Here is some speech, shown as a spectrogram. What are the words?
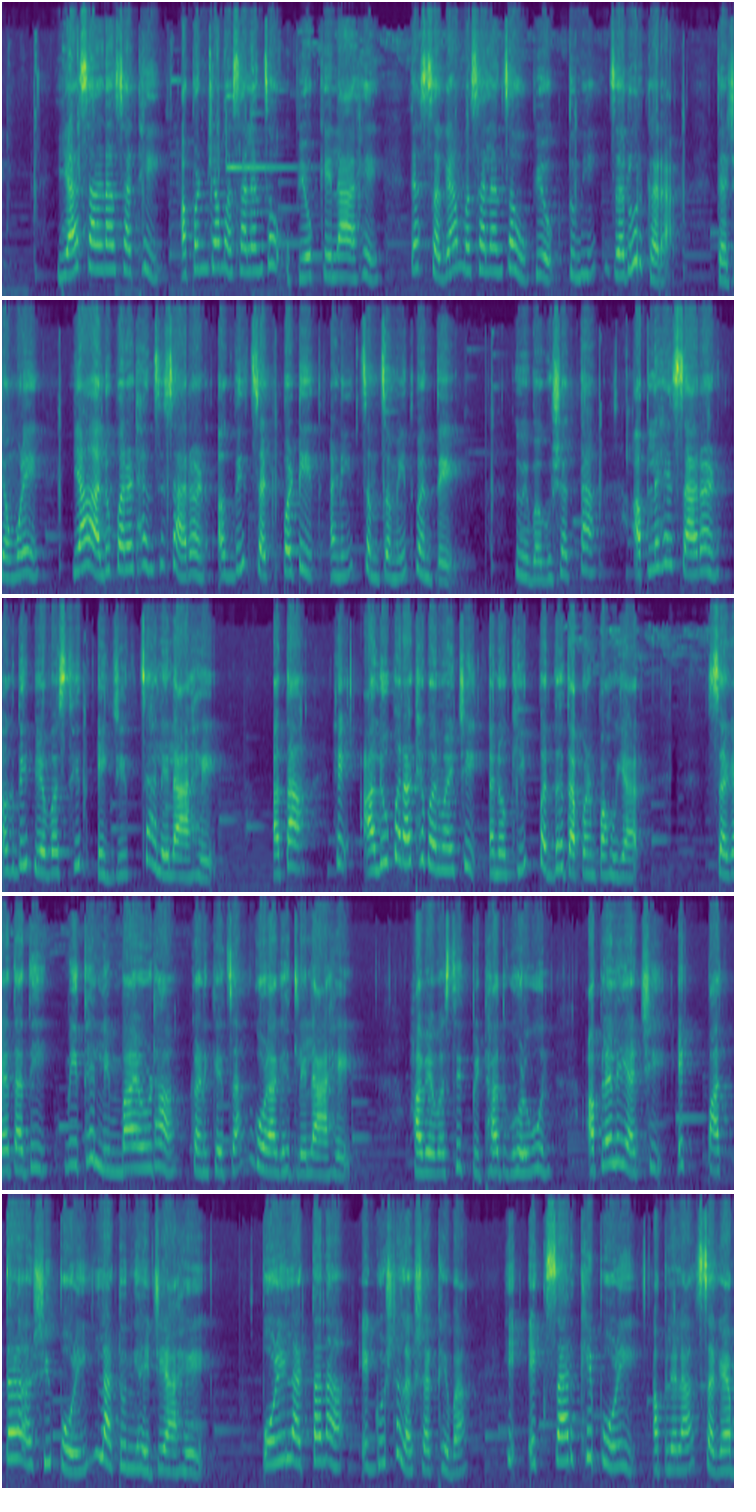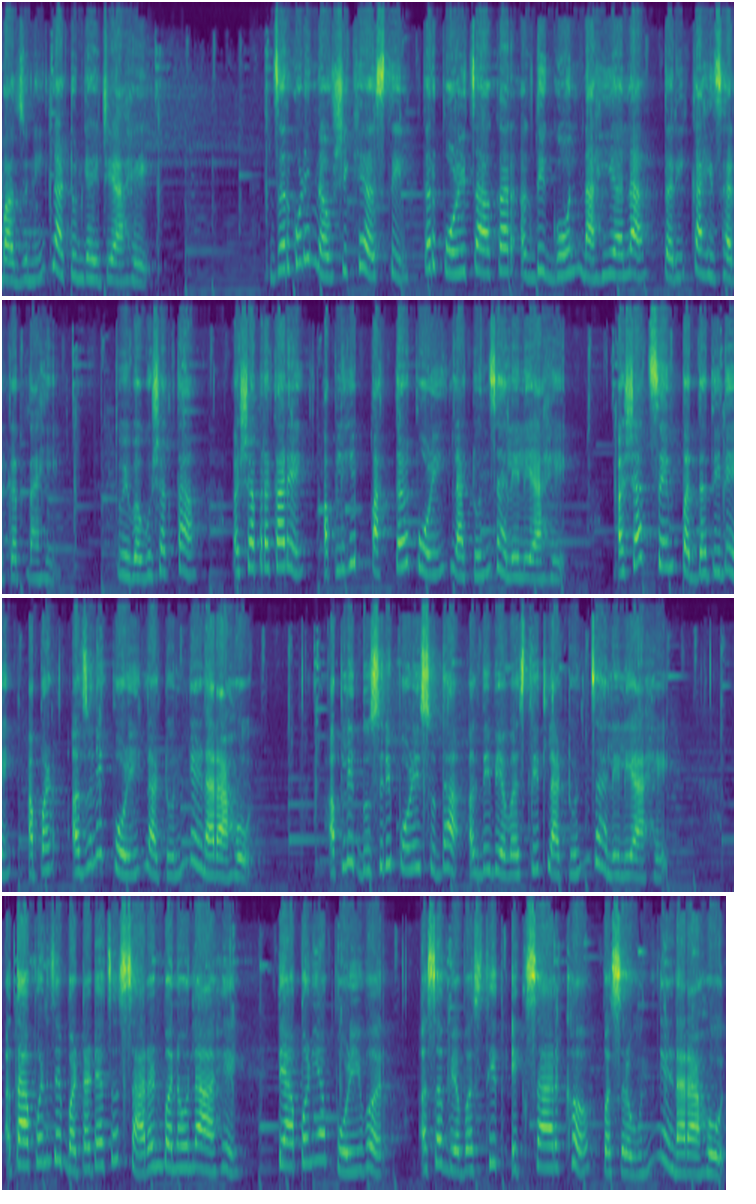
या सारणासाठी आपण ज्या मसाल्यांचा उपयोग केला आहे त्या सगळ्या मसाल्यांचा उपयोग तुम्ही जरूर करा. त्याच्यामुळे या आलू पराठ्यांचे सारण अगदी चटपटीत आणि चमचमीत बनते. तुम्ही बघू शकता आपलं हे सारण अगदी व्यवस्थित एकजीव झालेलं आहे. आता हे आलू पराठे बनवायची अनोखी पद्धत आपण पाहूयात. सगळ्यात आधी मी इथे लिंबा एवढा कणकेचा गोळा घेतलेला आहे. हा व्यवस्थित पिठात घोळवून आपल्याला याची एक पातळ अशी पोळी लाटून घ्यायची आहे. पोळी लाटताना एक गोष्ट लक्षात ठेवा ही एकसारखी पोळी आपल्याला सगळ्या बाजूनी लाटून घ्यायची आहे. जर कोणी नवशिखे असतील तर पोळीचा आकार अगदी गोल नाही आला तरी काहीच हरकत नाही. तुम्ही बघू शकता अशा प्रकारे आपली ही पातळ पोळी लाटून झालेली आहे. अशाच सेम पद्धतीने आपण अजून एक पोळी लाटून घेणार आहोत. आपली दुसरी पोळीसुद्धा अगदी व्यवस्थित लाटून झालेली आहे. आता आपण जे बटाट्याचं सारण बनवलं आहे ते आपण या पोळीवर असं व्यवस्थित एकसारखं पसरवून घेणार आहोत.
